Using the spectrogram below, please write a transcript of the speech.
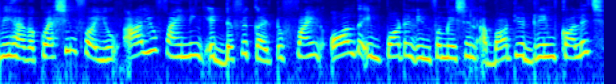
we have a question for you. Are you finding it difficult to find all the important information about your dream college?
